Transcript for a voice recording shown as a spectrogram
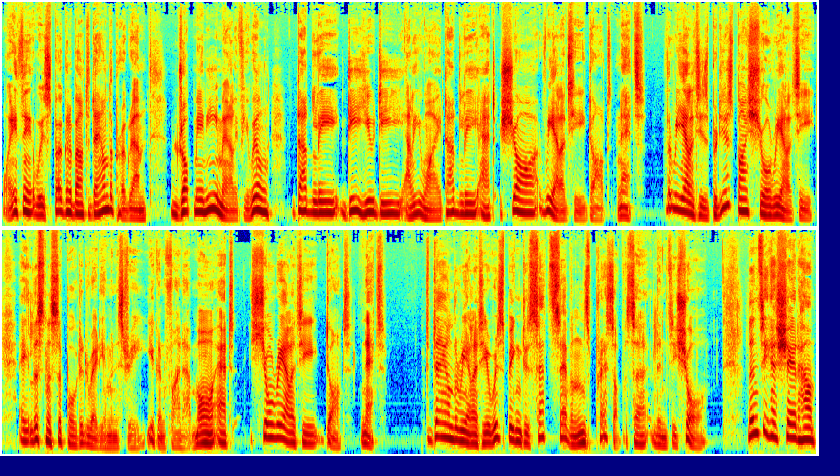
or anything that we've spoken about today on the program, drop me an email, if you will, Dudley, D-U-D-L-E-Y, Dudley at surereality.net. The Reality is produced by Sure Reality, a listener supported radio ministry. You can find out more at surereality.net. Today on The Reality, we're speaking to Sat7's press officer, Lindsay Shaw. Lindsay has shared how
